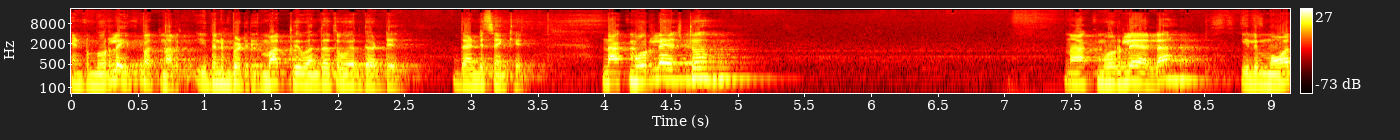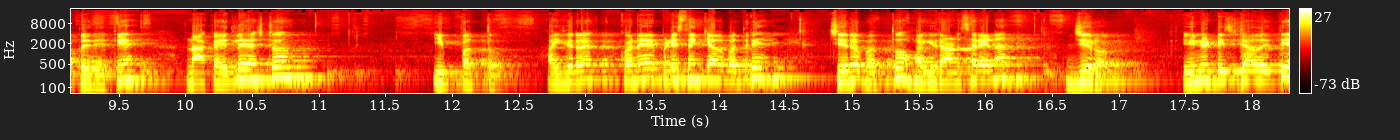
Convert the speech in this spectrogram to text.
ಎಂಟು ಮೂರಲೇ ಇಪ್ಪತ್ನಾಲ್ಕು. ಇದನ್ನು ಬಿಡ್ರಿ. ಮತ್ತೆ ಒಂದು ತಗೋರಿ ದೊಡ್ಡ ದಂಡಿ ಸಂಖ್ಯೆ. ನಾಲ್ಕು ಮೂರಲೇ ಎಷ್ಟು? ನಾಲ್ಕು ಮೂರಲೇ ಅಲ್ಲ? ಇಲ್ಲಿ ಮೂವತ್ತೈದು ಐತಿ. ನಾಲ್ಕು ಐದಲೇ ಎಷ್ಟು? ಇಪ್ಪತ್ತು. ಹಾಗಿದ್ರೆ ಕೊನೆ ಬಿಡಿ ಸಂಖ್ಯೆ ಯಾವ್ದು ಬತ್ರಿ? ಜೀರೋ ಬತ್ತು ಹಾಗಿದ್ರೆ ಆನ್ಸರ್ ಏನ? ಜೀರೋ. ಯೂನಿಟ್ ಡಿಜಿಟ್ ಯಾವ್ದೈತಿ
